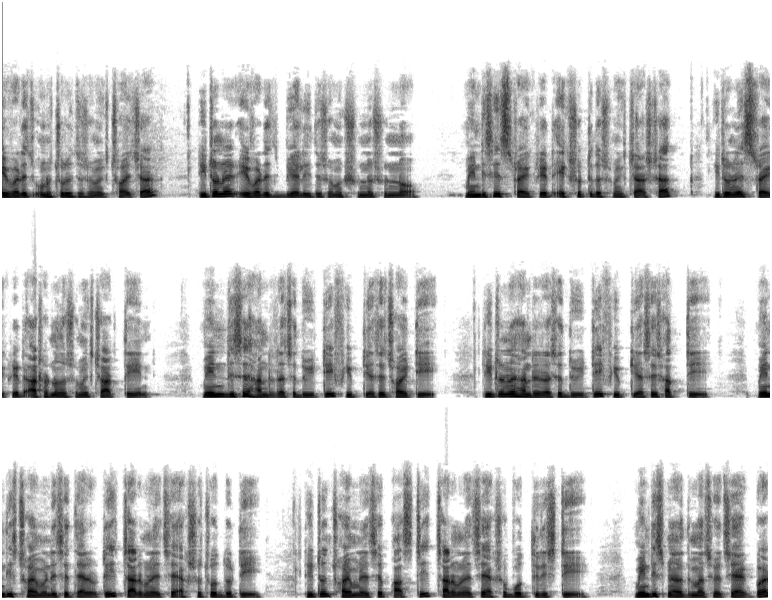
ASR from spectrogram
এভারেজ উনচল্লিশ দশমিক ছয় চার, লিটনের এভারেজ বিয়াল্লিশ দশমিক শূন্য শূন্য। মেন্ডিসের স্ট্রাইক রেট একষট্টি দশমিক চার সাত, লিটনের স্ট্রাইক রেট আঠান্ন দশমিক চার তিন। মেন্ডিসের হান্ড্রেড আছে দুইটি ফিফটি আছে ছয়টি। লিটনের হান্ড্রেড আছে দুইটি ফিফটি আছে সাতটি। মেন্ডিস ছয় মেরেছে তেরোটি, চার মেরেছে একশো চোদ্দোটি। লিটন ছয় মেরেছে পাঁচটি, চার মেরেছে একশো বত্রিশটি। Mendis man of the match হয়েছে একবার,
